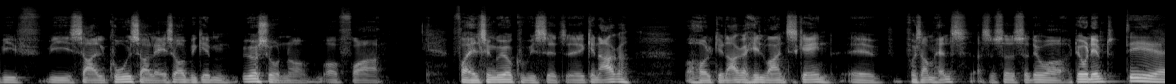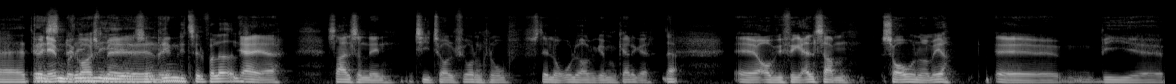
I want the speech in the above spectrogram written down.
vi, vi sejlede kodesejlads op igennem Øresund, og, og fra, fra Helsingør kunne vi sætte øh, genakker og holde genakker hele vejen til Skagen øh, på samme hals. Altså, så, så det, var, det var nemt. Det er, det var er nemt, sådan det går også rimelig, med øh, sådan en- rimelig tilforladeligt. Ja, ja. Sejle sådan en 10, 12, 14 knop stille og roligt op igennem Kattegat. Ja. Øh, og vi fik alle sammen sovet noget mere. Øh, vi øh,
